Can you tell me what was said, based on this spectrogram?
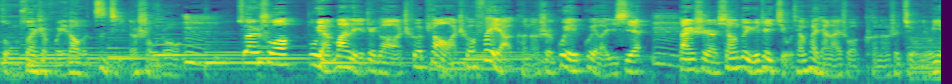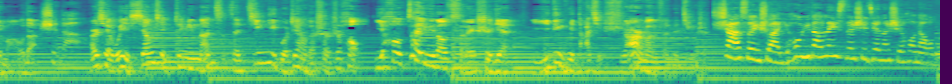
总算是回到了自己的手中。嗯，虽然说不远万里，这个车票啊、车费啊，可能是贵贵了一些，嗯，但是相对于这九千块钱来说，可能是九牛一毛的。是的。而且我也相信，这名男子在经历过这样的事儿之后，以后再遇到此类事件，一定会打起十二万分的精神。是啊，所以说啊，以后遇到类似的事件的时候呢，我们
